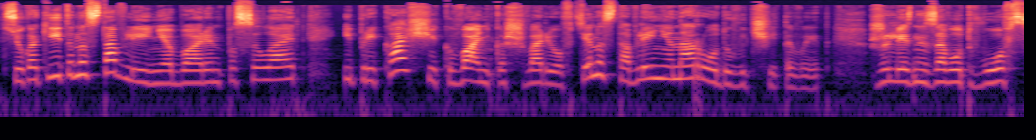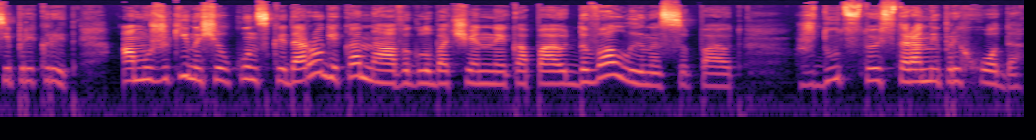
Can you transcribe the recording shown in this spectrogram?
Все какие-то наставления барин посылает, и приказчик Ванька Шварев те наставления народу вычитывает. Железный завод вовсе прикрыт, а мужики на Щелкунской дороге канавы глубоченные копают, да валы насыпают. Ждут с той стороны прихода.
